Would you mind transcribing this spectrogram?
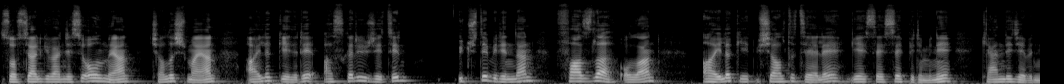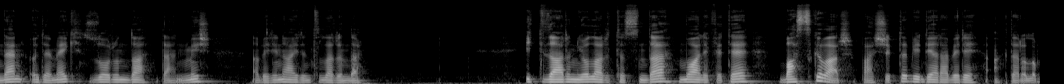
Sosyal güvencesi olmayan, çalışmayan, aylık geliri asgari ücretin üçte birinden fazla olan aylık 76 TL GSS primini kendi cebinden ödemek zorunda denmiş haberin ayrıntılarında. İktidarın yol haritasında muhalefete baskı var başlıkta bir diğer haberi aktaralım.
